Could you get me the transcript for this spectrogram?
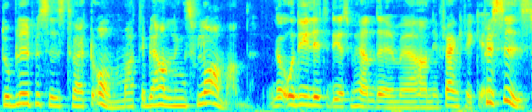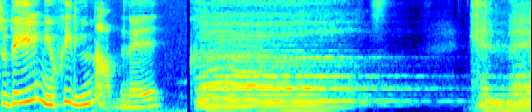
då blir det precis tvärtom. Att jag blir handlingsförlamad. Ja, Och det är lite det som händer med han i Frankrike. Precis, så det är ingen skillnad. Nej. Girls can make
